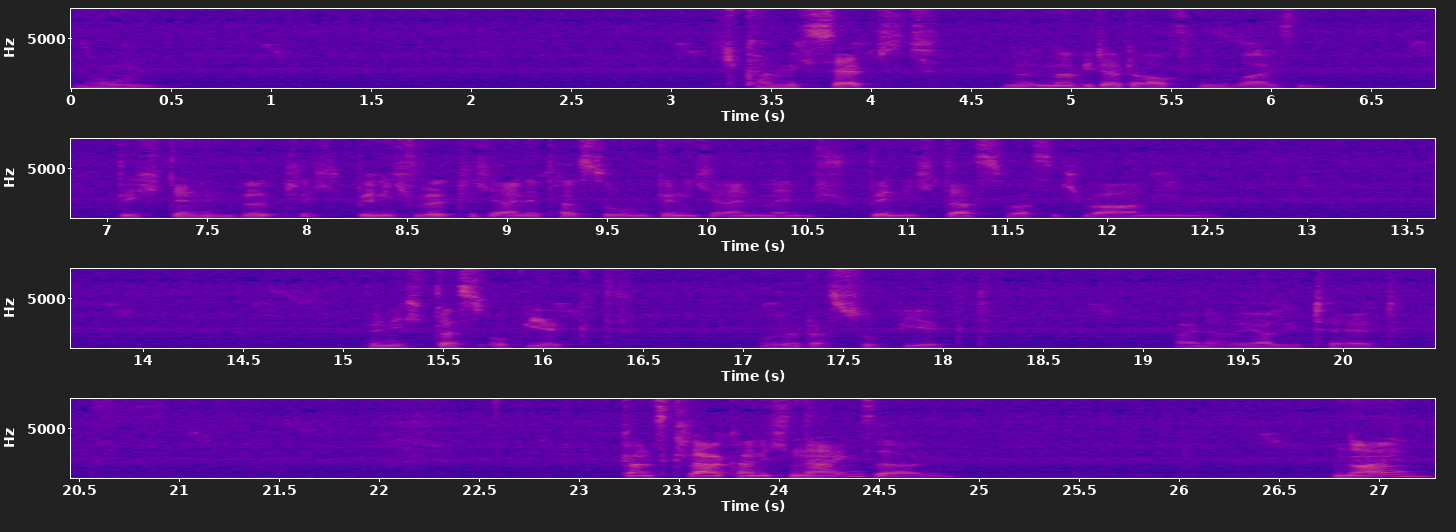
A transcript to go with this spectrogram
Nun, ich kann mich selbst nur immer wieder darauf hinweisen, bin ich denn wirklich, bin ich wirklich eine Person, bin ich ein Mensch, bin ich das, was ich wahrnehme, bin ich das Objekt oder das Subjekt einer Realität? Ganz klar kann ich Nein sagen. Nein,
